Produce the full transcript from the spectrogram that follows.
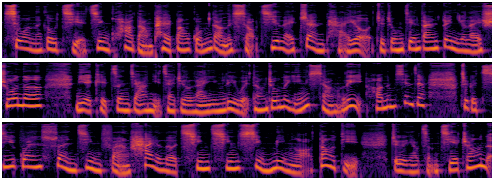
希望能够解禁跨党派，帮国民党的小鸡来站台哦。这中间当然对你来说呢，你也可以增加你在这个蓝营立委当中的影响力。好，那么现在这个机关算尽，反害了卿卿性命哦。到底这个要怎么接招呢？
